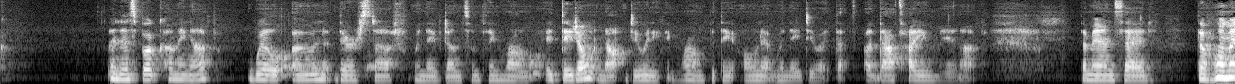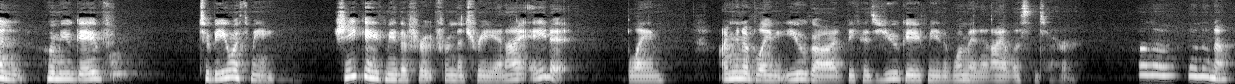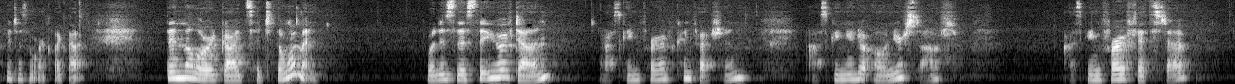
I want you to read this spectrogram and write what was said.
in this book coming up, will own their stuff when they've done something wrong. It, they don't not do anything wrong, but they own it when they do it. That's uh, that's how you man up. The man said, "The woman whom you gave to be with me, she gave me the fruit from the tree, and I ate it." Blame. I'm going to blame you, God, because you gave me the woman and I listened to her. Oh no, no, no, no! It doesn't work like that. Then the Lord God said to the woman, "What is this that you have done?" Asking for a confession asking you to own your stuff, asking for a fifth step.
